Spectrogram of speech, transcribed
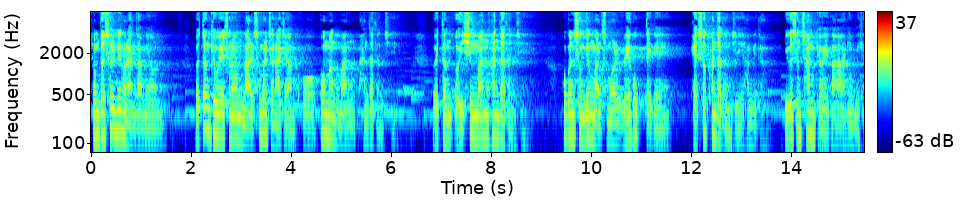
좀 더 설명을 한다면 어떤 교회에서는 말씀을 전하지 않고 음악만 한다든지 어떤 의식만 한다든지 혹은 성경 말씀을 왜곡되게 해석한다든지 합니다. 이것은 참 교회가 아닙니다.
